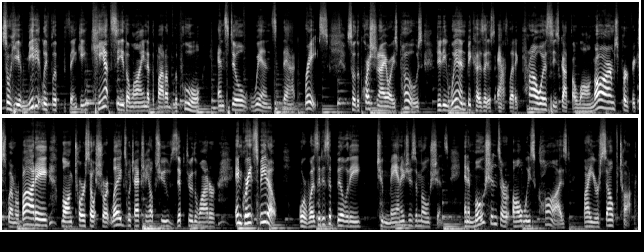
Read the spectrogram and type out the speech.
So he immediately flipped the thinking, can't see the line at the bottom of the pool, and still wins that race. So the question I always pose did he win because of his athletic prowess? He's got the long arms, perfect swimmer body, long torso, short legs, which actually helps you zip through the water, and great speedo. Or was it his ability to manage his emotions. And emotions are always caused by your self talk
